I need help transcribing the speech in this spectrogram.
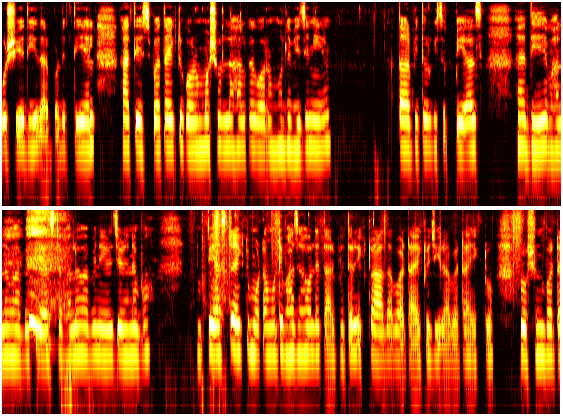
বসিয়ে দিয়ে, তারপরে তেল তেজপাতা, একটু গরম মশলা, হালকা গরম হলে ভেজে নিয়ে তার ভিতর কিছু পেঁয়াজ হ্যাঁ দিয়ে ভালোভাবে পেঁয়াজটা ভালোভাবে নেড়ে চেড়ে নেব। পেঁয়াজটা একটু মোটামুটি ভাজা হলে তার ভিতরে একটু আদা বাটা, একটু জিরা বাটা, একটু রসুন বাটা,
